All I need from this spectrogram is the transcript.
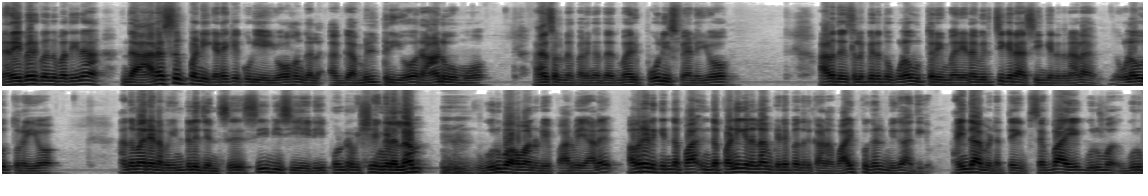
நிறைய பேருக்கு வந்து பார்த்திங்கன்னா இந்த அரசு பணி கிடைக்கக்கூடிய யோகங்கள் அங்கே மிலிட்ரியோ இராணுவமோ அதான் சொல்கிறேன் பாருங்கள் இந்த மாதிரி போலீஸ் வேலையோ அல்லது சில பேர் இந்த உளவுத்துறை மாதிரி ஏன்னா விருச்சிக ராசிங்கிறதுனால உளவுத்துறையோ அந்த மாதிரியான இன்டெலிஜென்ஸு சிபிசிஐடி போன்ற விஷயங்கள் எல்லாம் குரு பகவானுடைய பார்வையால் அவர்களுக்கு இந்த பா இந்த பணிகள் எல்லாம் கிடைப்பதற்கான வாய்ப்புகள் மிக அதிகம். ஐந்தாம் இடத்தை செவ்வாயை குரு குரு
